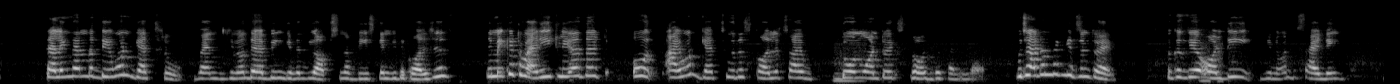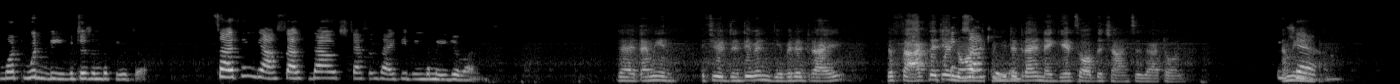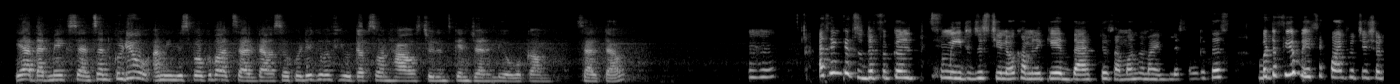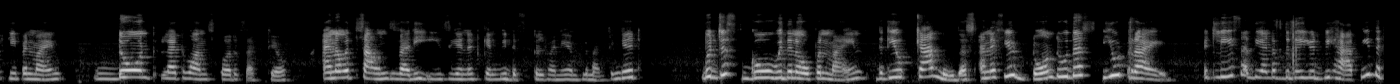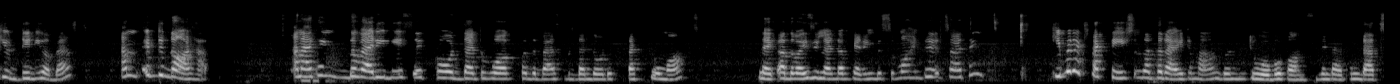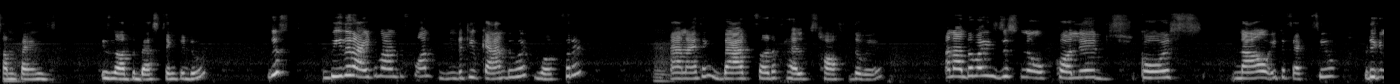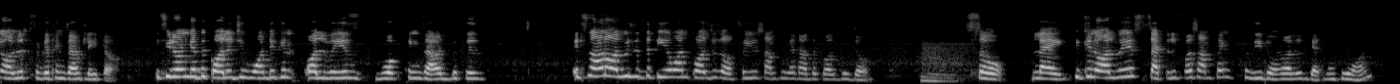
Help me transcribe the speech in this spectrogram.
telling them that they won't get through when you know they're being given the option of these can be the colleges. They make it very clear that oh i won't get through this college so i don't want to explore this anymore which i don't think isn't right because we are already you know deciding what would be which is in the future so i think yeah self-doubt stress anxiety being the major ones Right. I mean, if you didn't even give it a try, the fact that you're not Exactly. giving it a try negates all the chances at all. I mean, yeah Yeah, that makes sense. And could you, I mean, you spoke about self doubt, so could you give a few tips on how students can generally overcome self doubt? hmm I think it's difficult for me to just, you know, communicate that to someone who might be listening to this. But a few basic points which you should keep in mind don't let one score affect you. I know it sounds very easy and it can be difficult when you're implementing it, but just go with an open mind that you can do this. And if you don't do this, you tried. At least at the end of the day, you'd be happy that you did your best and it did not happen. And I think the very basic code that work for the best, but then don't expect too much. Like otherwise you'll end up getting disappointed. So I think keep your expectations at the right amount. Don't be too overconfident. I think that sometimes is not the best thing to do. Just be the right amount of confident that you can do it, work for it. Yeah. And I think that sort of helps half the way. And otherwise, just know college course now it affects you, but you can always figure things out later. If you don't get the college you want, you can always work things out because it's not always that the tier one colleges offer you something that other colleges don't. Hmm. So, like, you can always settle for something because you don't always get what you want.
